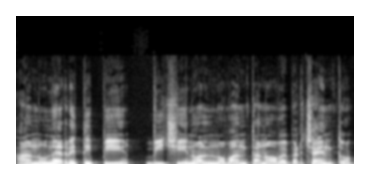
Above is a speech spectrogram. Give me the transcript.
hanno un RTP vicino al 99%.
